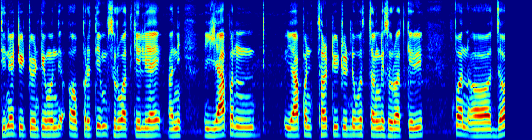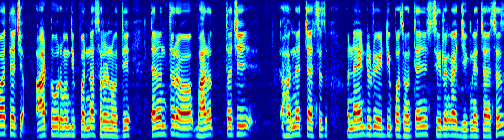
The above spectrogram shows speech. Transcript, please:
तिने टी ट्वेंटीमध्ये अप्रतिम सुरुवात केली आहे. आणि या पण या पण थर्ड टी ट्वेंटीमध्ये चांगली सुरुवात केली. पण जेव्हा त्याचे आठ ओव्हरमध्ये पन्नास रन होते त्यानंतर भारताचे हरण्याचे chances ninety two eighty percent होते आणि श्रीलंका जिंकण्याचे चान्सेस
